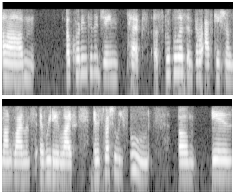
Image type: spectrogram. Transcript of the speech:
Um, according to the Jain text, a scrupulous and thorough application of nonviolence to everyday life, and especially food, um, is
